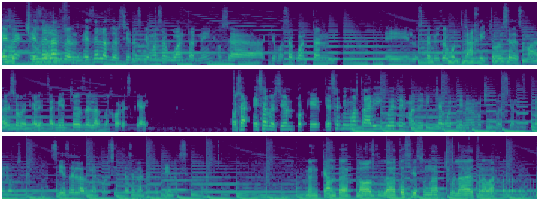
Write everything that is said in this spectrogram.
Es, de, las, versiones que más aguantan, ¿eh? O sea, que más aguantan eh, los cambios de voltaje y todo ese desmadre sobre calentamiento es de las mejores que hay. O sea, esa versión, porque de ese mismo Atari, güey, de maderita, güey, tienen muchas versiones, pero sí es de las mejorcitas de la que tú tienes. Me encanta. No, la neta sí es una chulada de trabajo, la verdad.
